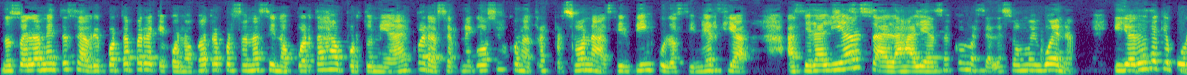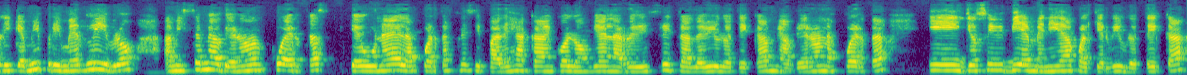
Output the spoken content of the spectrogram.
no solamente se abre puerta para que conozca a otra persona, sino puertas a oportunidades para hacer negocios con otras personas, hacer vínculos, sinergia, hacer alianzas. Las alianzas comerciales son muy buenas. Y yo desde que publiqué mi primer libro, a mí se me abrieron puertas que una de las puertas principales acá en Colombia, en la red distrital de biblioteca, me abrieron las puertas y yo soy bienvenida a cualquier biblioteca.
